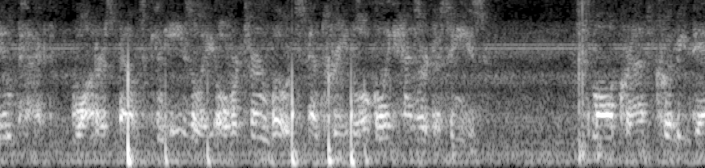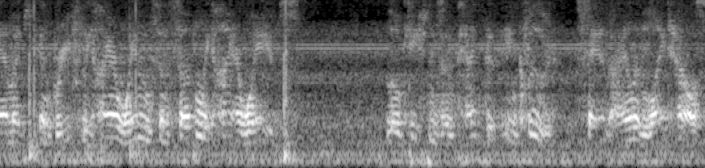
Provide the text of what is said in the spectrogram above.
Impact, waterspouts can easily overturn boats and create locally hazardous seas. Small craft could be damaged in briefly higher winds and suddenly higher waves. Locations impacted include Sand Island Lighthouse,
